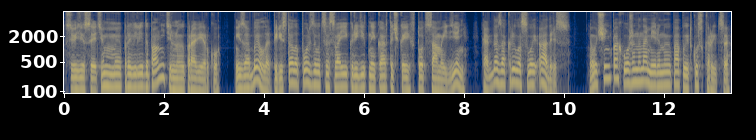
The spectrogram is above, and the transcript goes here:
В связи с этим мы провели дополнительную проверку. Изабелла перестала пользоваться своей кредитной карточкой в тот самый день, когда закрыла свой адрес. Очень похоже на намеренную попытку скрыться.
